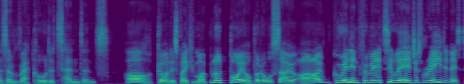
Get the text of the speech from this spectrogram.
as a record attendance. Oh, God, it's making my blood boil, but also I'm grinning from ear to ear just reading this.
